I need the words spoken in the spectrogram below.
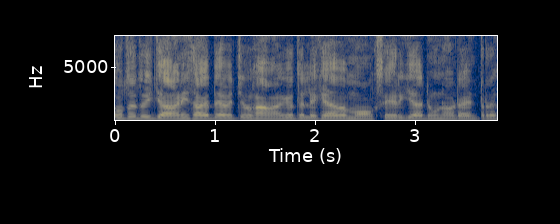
ਉੱਥੇ ਤੁਸੀਂ ਜਾ ਨਹੀਂ ਸਕਦੇ, ਵਿੱਚ ਵਿਖਾਵਾਂਗੇ, ਉੱਥੇ ਲਿਖਿਆ ਵਾ monks area do not enter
